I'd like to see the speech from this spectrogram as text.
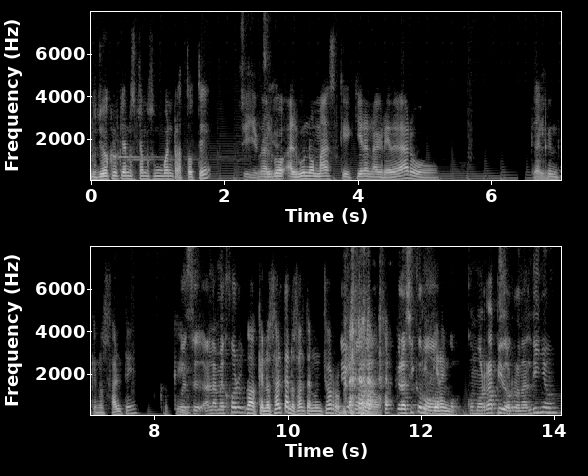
pues yo creo que ya nos echamos un buen ratote. Sí, yo ¿Algo, ¿Alguno más que quieran agregar o que alguien que nos falte? Creo que... Pues eh, a lo mejor. no, que nos falta, nos faltan un chorro. Sí, pero- Pero así como, quieran- como rápido, Ronaldinho,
